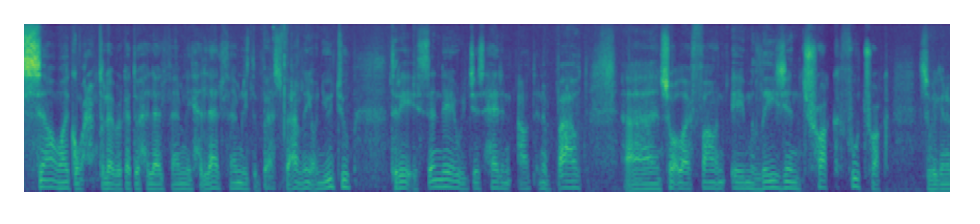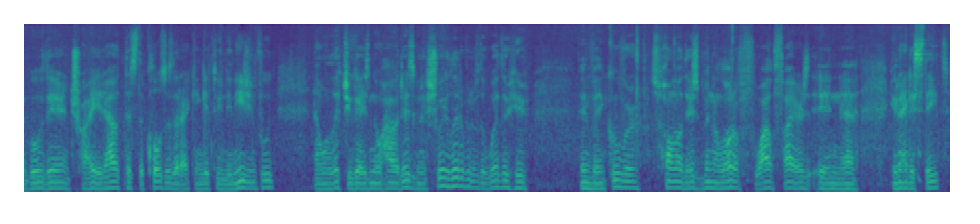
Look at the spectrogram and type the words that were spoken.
Assalamu alaikum warahmatullahi wabarakatuh. Halal family Halal family the best family on YouTube. Today is Sunday. We're just heading out and about. Uh, Inshallah I found a Malaysian truck food truck. So we're gonna go there and try it out. That's the closest that I can get to Indonesian food. And we'll let you guys know how it is. Gonna show you a little bit of the weather here in Vancouver. SubhanAllah there's been a lot of wildfires in uh, United States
